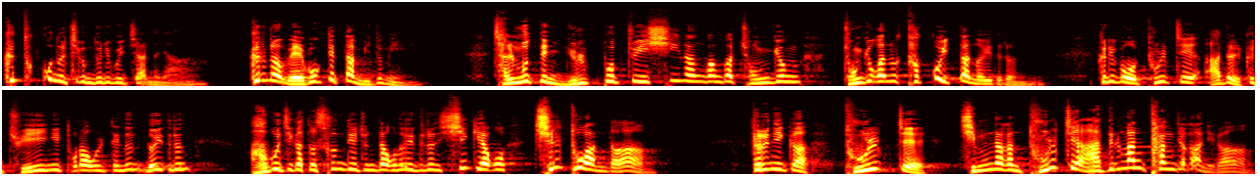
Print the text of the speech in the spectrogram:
그 특권을 지금 누리고 있지 않느냐. 그러나 왜곡됐다 믿음이. 잘못된 율법주의 신앙관과 존경, 종교관을 갖고 있다 너희들은. 그리고 둘째 아들 그 죄인이 돌아올 때는 너희들은 아버지가 더 선대해 준다고 너희들은 시기하고 질투한다. 그러니까 둘째 집 나간 둘째 아들만 탕자가 아니라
